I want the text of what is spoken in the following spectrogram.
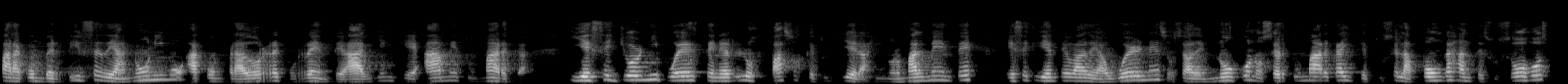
para convertirse de anónimo a comprador recurrente, a alguien que ame tu marca. Y ese journey puedes tener los pasos que tú quieras y normalmente ese cliente va de awareness, o sea, de no conocer tu marca y que tú se la pongas ante sus ojos,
